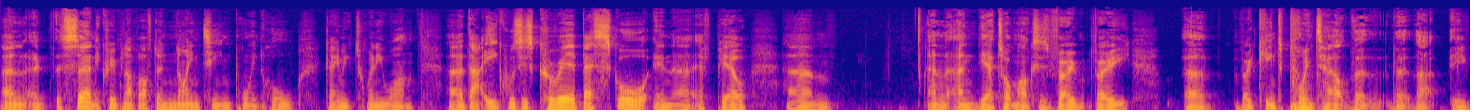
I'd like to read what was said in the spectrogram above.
and uh, certainly creeping up after a 19 point haul game week 21. Uh, that equals his career best score in uh, FPL. Um, and and yeah, Top Marks is very very uh, very keen to point out that that, that he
